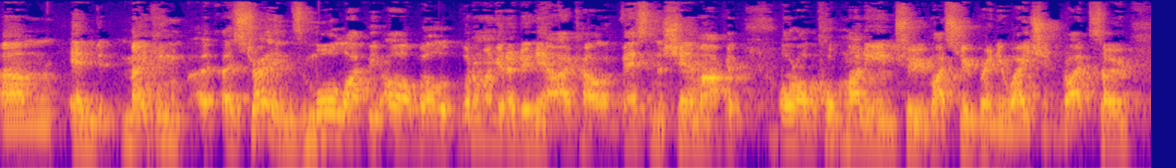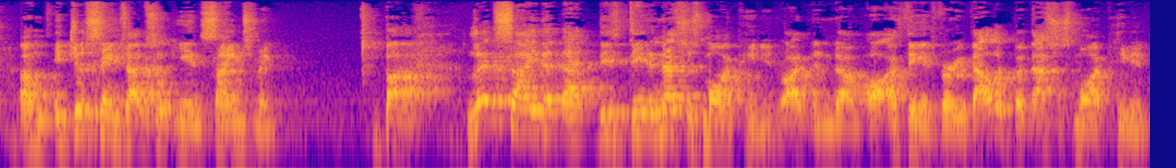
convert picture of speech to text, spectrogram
um, and making uh, Australians more likely, oh, well, what am I going to do now? Okay, I'll invest in the share market or I'll put money into my superannuation, right? So um, it just seems absolutely insane to me. But let's say that, that this did, and that's just my opinion, right? And um, I think it's very valid, but that's just my opinion.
